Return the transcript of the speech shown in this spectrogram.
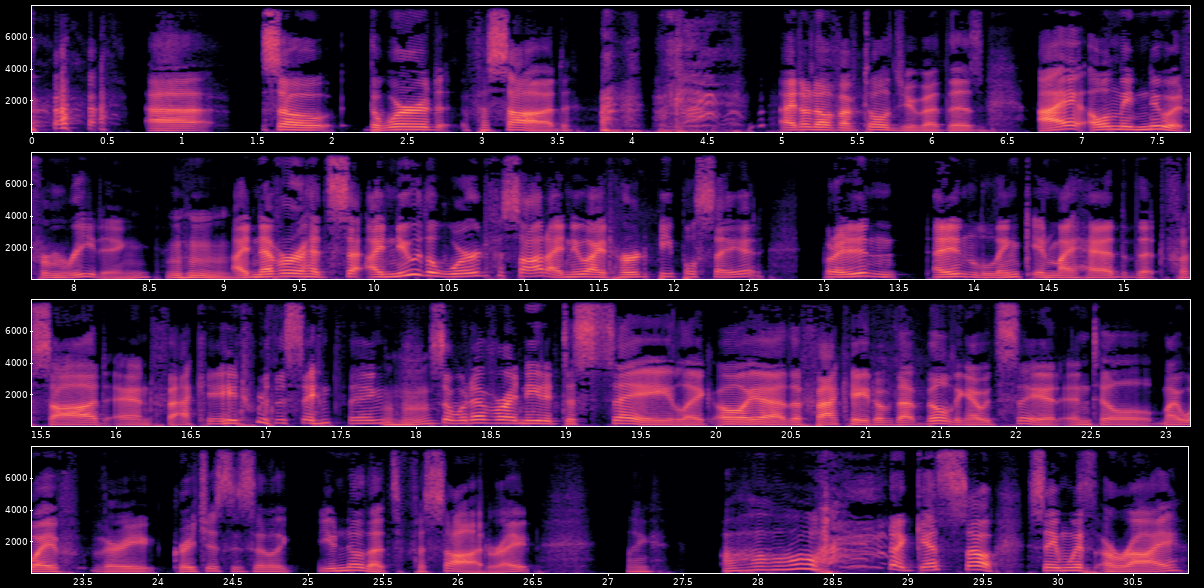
Uh, so the word facade. I don't know if I've told you about this. I only knew it from reading. mm-hmm. I never had said. I knew the word facade. I knew I'd heard people say it, but I didn't. I didn't link in my head that facade and facade were the same thing. Mhm. So whatever I needed to say, like, oh yeah, the facade of that building, I would say it until my wife very graciously said, like, you know that's facade, right? Like, oh, I guess so. Same with awry.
